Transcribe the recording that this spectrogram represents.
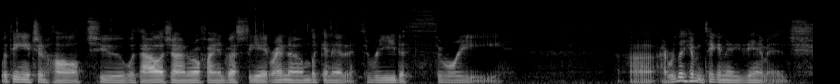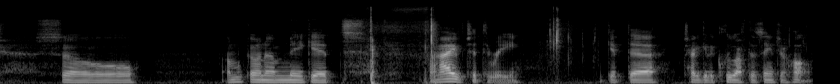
with the Ancient Hall, two with Alejandro if I investigate. Right now I'm looking at a three to three. Uh, I really haven't taken any damage. So I'm gonna make it five to three get the try to get a clue off this ancient hall.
